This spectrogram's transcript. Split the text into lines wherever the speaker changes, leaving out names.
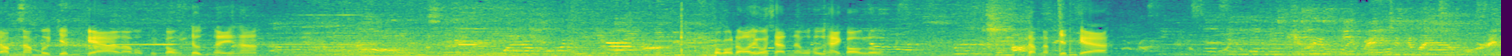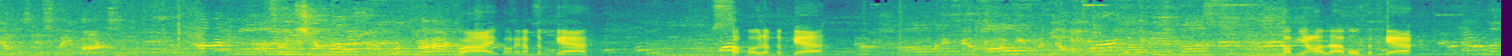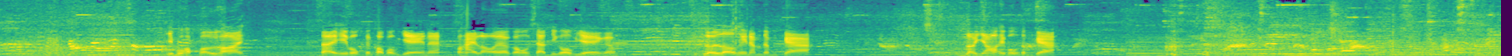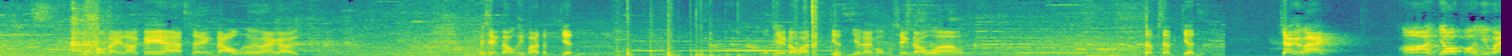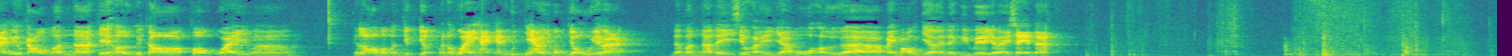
159k là một cái con trứng này hả? Có con đỏ với con xanh nè mua thử hai con luôn. 159k phải, con này 500k hộp bự 500k hộp nhỏ là 400k chỉ mua hộp bự thôi. Đây thì một cái con màu vàng nè. Có hai loại à, con màu xanh với con màu vàng à. Loại lớn thì 500k loại nhỏ thì 400k còn đây là cái à, sàn đấu nè các bạn ơi. Cái sàn đấu thì 390 một sàn đấu 390 với lại một cái sàn đấu à, uh, 169 chào các bạn à, do có nhiều bạn yêu cầu mình à, chơi thử cái trò con quay mà cái lọ mà mình giật giật mà nó quay hai cái nó quýnh nhau với bông dụ với bạn. Nên mình đã đi siêu thị và mua thử à, mấy món về để review cho bạn xem nè.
